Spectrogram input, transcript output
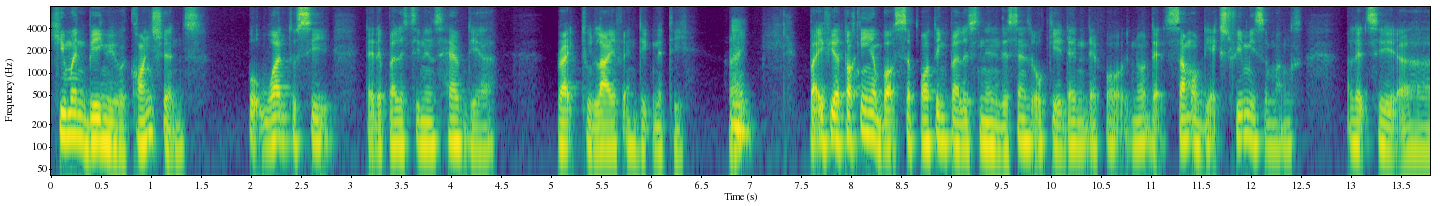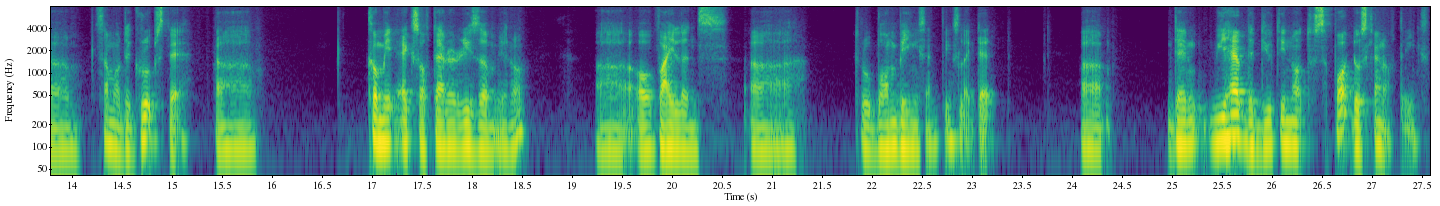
human being with a conscience would want to see that the Palestinians have their right to life and dignity, right? But if you're talking about supporting Palestinians in the sense, okay, then therefore, you know, that some of the extremists amongst, let's say, uh, some of the groups that uh, commit acts of terrorism, you know, uh, or violence uh, through bombings and things like that. uh, then we have the duty not to support those kind of things,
